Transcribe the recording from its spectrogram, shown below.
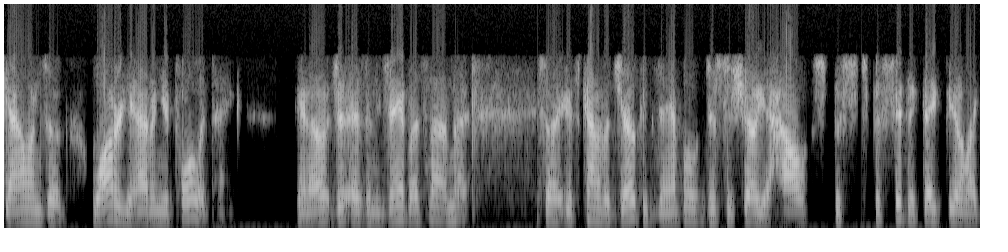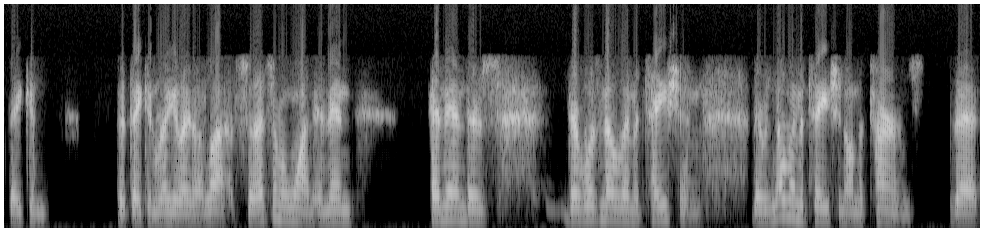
gallons of water you have in your toilet tank. You know, just as an example, it's not. not so it's kind of a joke example, just to show you how spe- specific they feel like they can that they can regulate our lives. So that's number one. And then and then there's there was no limitation. There was no limitation on the terms that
